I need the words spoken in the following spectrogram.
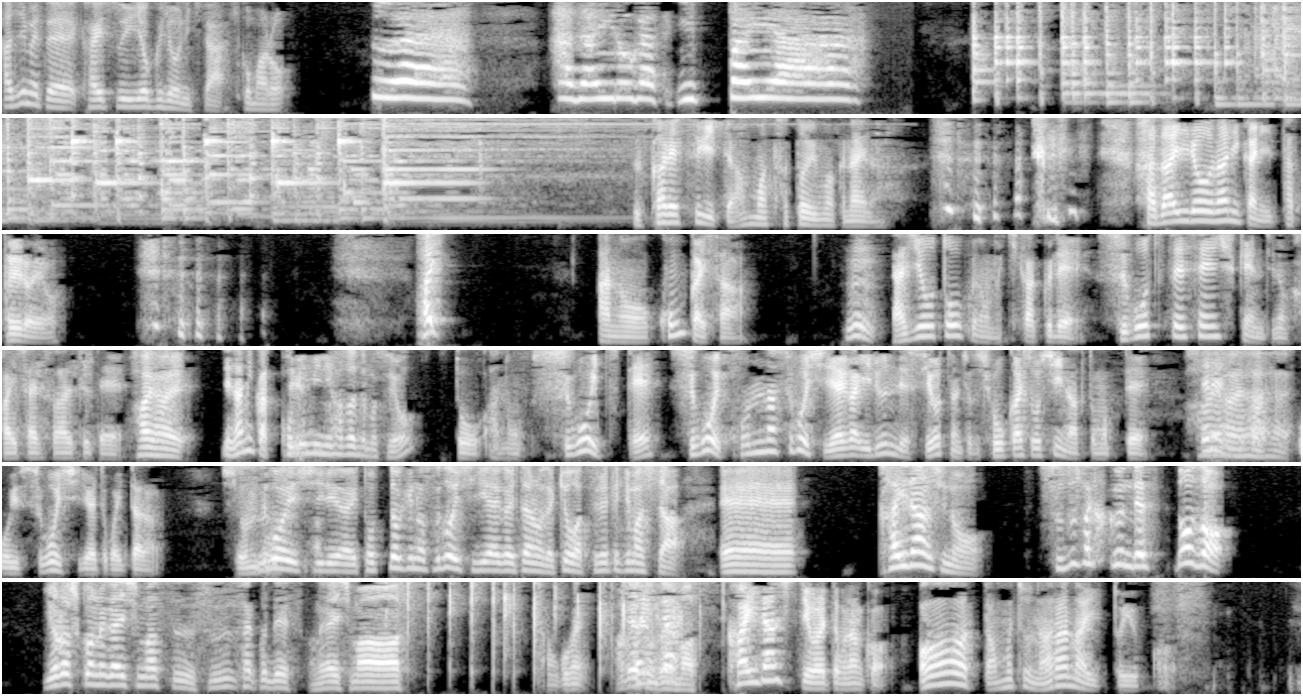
初めて海水浴場に来た彦摩呂。うわぁ、肌色がいっぱいやー。浮かれすぎてあんま例えうまくないな。肌色を何かに例えろよ。はいあの、今回さ、うん。ラジオトークの企画で、スゴツテ選手権っていうのが開催されてて、はいはい。で、何かっていう小耳に挟んでますよ。と、あの、すごいっつって、すごい、こんなすごい知り合いがいるんですよってのをちょっと紹介してほしいなと思って、セレンとか、こういうすごい知り合いとかいたら、呼んすでごい知り合い、とっておきのすごい知り合いがいたので今日は連れてきました。えー、怪談師の鈴作くんです。どうぞよろしくお願いします。鈴作です。お願いします。あごめん。ありがとうございます。怪談師って言われてもなんか、あーってあんまちょっとならないというか、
